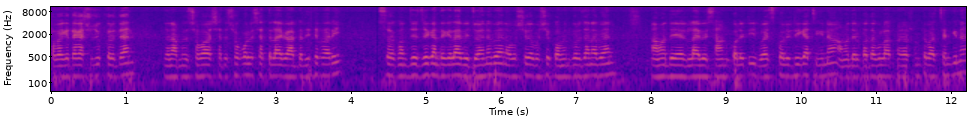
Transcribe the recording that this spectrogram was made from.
সবাইকে দেখার সুযোগ করে দেন, যেন আপনাদের সবার সাথে, সকলের সাথে লাইভে আড্ডা দিতে পারি। সো এখন যে যেখান থেকে লাইভে জয়েন হবেন, অবশ্যই অবশ্যই কমেন্ট করে জানাবেন। আমাদের লাইভের সাউন্ড কোয়ালিটি ভয়েস কোয়ালিটি ঠিক আছে কিনা, আমাদের কথাগুলো আপনারা শুনতে পাচ্ছেন কিনা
